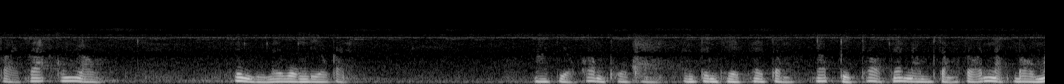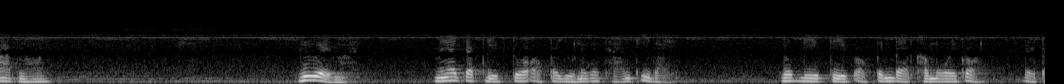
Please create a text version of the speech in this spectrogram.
ฝ่ายพระของเรา ซึ่งอยู่ในวงเดียวกัน มาเกี่ยวข้องพัวพันมันเป็นเหตุให้ต้องรับผิดชอบแนะนำสั่งสอนหนักเบามากน้อย เรื่อยมาแม้จะปลีกตัวออกไปอยู่ในสถานที่ใด ลบดีตีกออกเป็นแบบขโมยก็ได้ป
